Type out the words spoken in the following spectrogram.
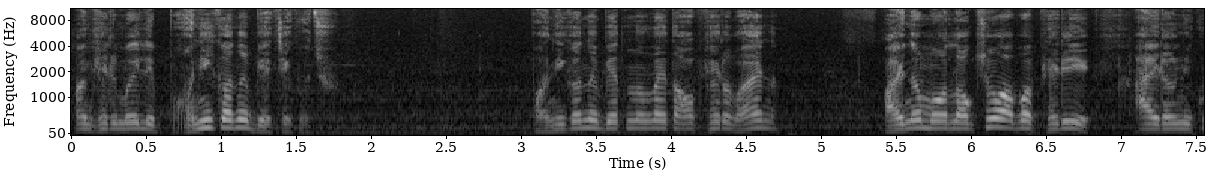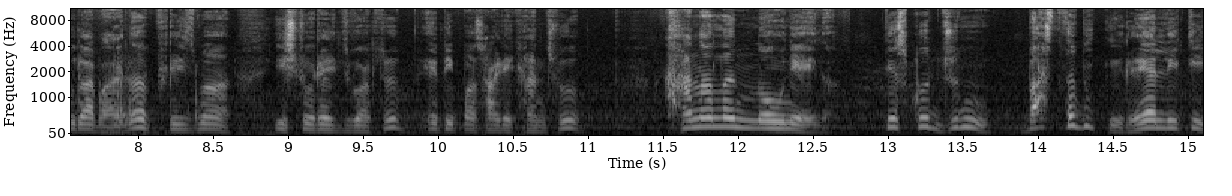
शुक्रबार अनिखेरि मैले भनिकन बेचेको छु। भनिकन बेच्नलाई त अप्ठ्यारो भएन। होइन म लग्छु अब फेरि आइरहने कुरा भएन फ्रिजमा स्टोरेज गर्छु यति पछाडि खान्छु। खानालाई नहुने होइन त्यसको जुन वास्तविक रियालिटी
